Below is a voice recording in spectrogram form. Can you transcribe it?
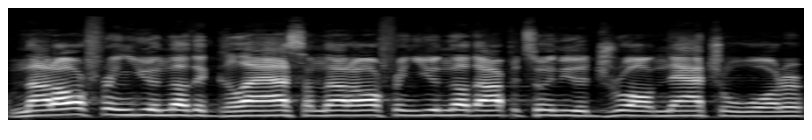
I'm not offering you another glass. I'm not offering you another opportunity to draw natural water.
